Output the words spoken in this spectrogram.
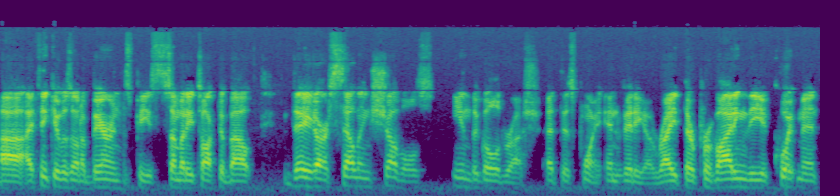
uh, I think it was on a Barron's piece, somebody talked about they are selling shovels in the gold rush at this point, NVIDIA, right? They're providing the equipment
